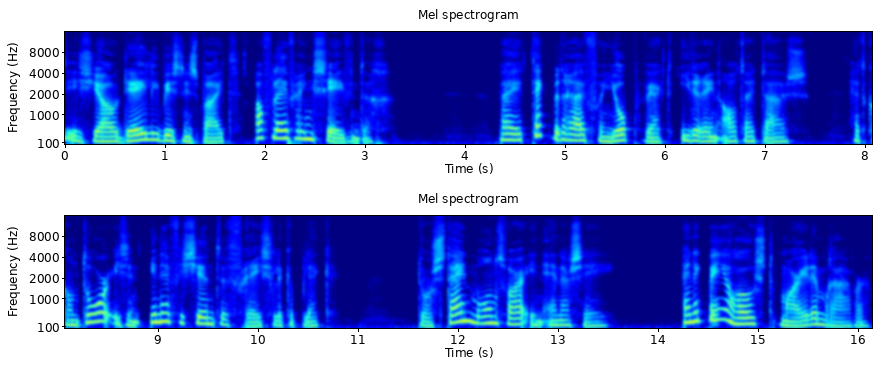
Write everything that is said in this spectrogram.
is jouw Daily Business Bite, aflevering 70. Bij het techbedrijf van Job werkt iedereen altijd thuis. Het kantoor is een inefficiënte, vreselijke plek. Door Stijn Bronswaar in NRC. En ik ben je host, Marja den Braber.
